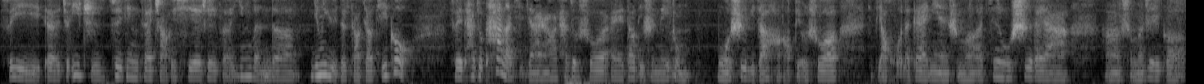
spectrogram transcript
所以，呃，就一直最近在找一些这个英文的英语的早教机构，所以他就看了几家，然后他就说，哎，到底是哪种模式比较好？比如说，就比较火的概念，什么进入式的呀，啊，什么这个，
